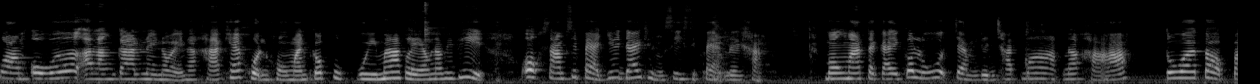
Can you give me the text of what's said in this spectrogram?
ความโอเวอร์อลังการหน่อยๆนะคะ แค่ขนของมันก็ปุกปุยมากแล้วนะพี่ๆอก 38 ยืดได้ถึง 48 เลยค่ะ มองมาแต่ไกลก็รู้แจ่มเด่นชัดมากนะคะ ตัวต่อไป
